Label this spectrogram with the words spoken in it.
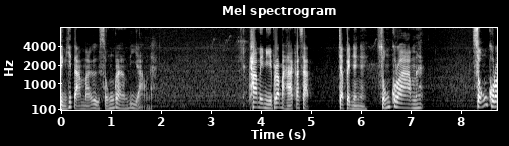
สิ่งที่ตามมาก็คือสงครามที่ยาวนานถ้าไม่มีพระมหากษัตริย์จะเป็นยังไง สงครามฮะสงคร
